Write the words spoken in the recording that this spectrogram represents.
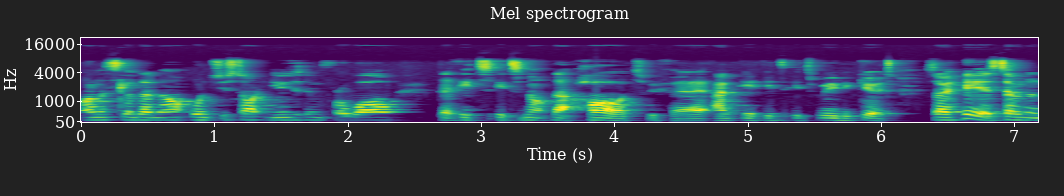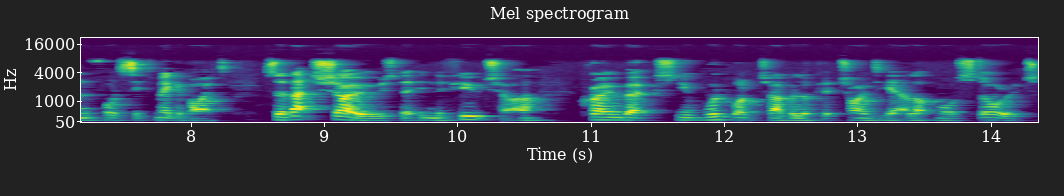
honestly they're not. Once you start using them for a while, that it's it's not that hard to be fair, and it, it's it's really good. So here's 746 megabytes. So that shows that in the future, Chromebooks you would want to have a look at trying to get a lot more storage.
